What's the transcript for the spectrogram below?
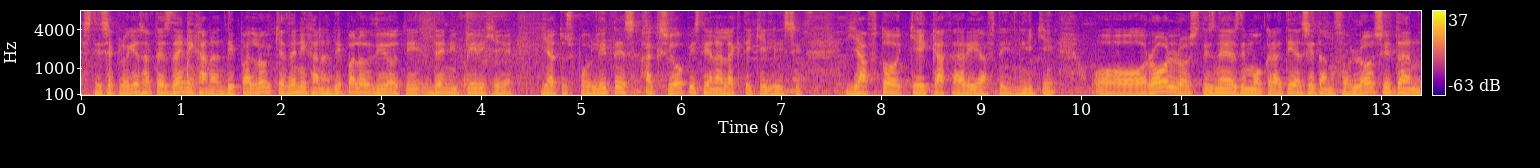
στις εκλογές αυτές δεν είχαν αντίπαλο και δεν είχαν αντίπαλο διότι δεν υπήρχε για τους πολίτες αξιόπιστη εναλλακτική λύση. Γι' αυτό και η καθαρή αυτή νίκη. Ο ρόλος της Νέας Δημοκρατίας ήταν θολός, ήταν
